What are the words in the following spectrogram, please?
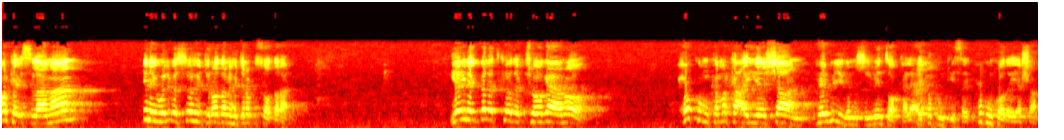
markay islaamaan inay weliba soo hijroodana hijro ku soo daraan. Iyo inay beledkooda joogaanoo xukunka marka ay yeeshaan reer miyiga muslimiinta oo kale ay xukunkiisa xukunkooda yeeshaan.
